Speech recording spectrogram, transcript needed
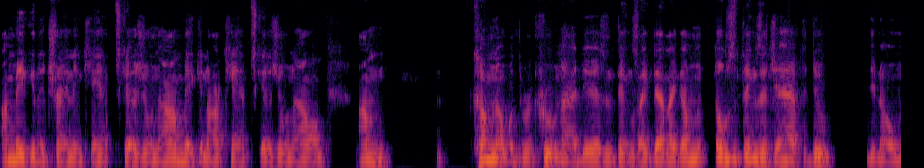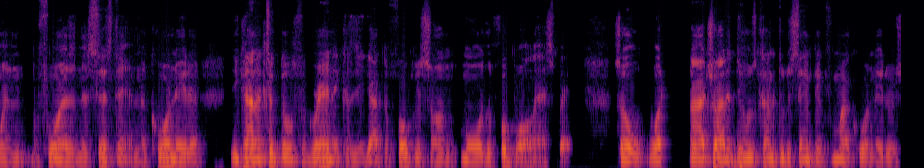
I'm making the training camp schedule. Now I'm making our camp schedule. Now I'm I'm coming up with the recruiting ideas and things like that. Like I'm those are things that you have to do. You know, when before as an assistant and a coordinator, you kind of took those for granted because you got to focus on more of the football aspect. So what I try to do is kind of do the same thing for my coordinators.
